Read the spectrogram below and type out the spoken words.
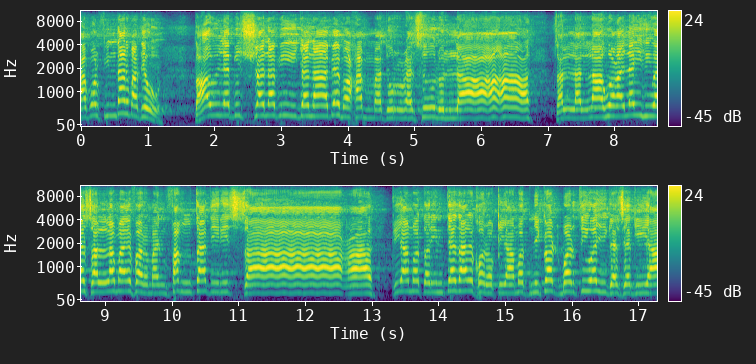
কাপড় পিন্ধার বাদেও তাহলে বিশ্ব নবী জানাবে মোহাম্মদুর রসুল্লাহ সাল্লাল্লাহু আলাইহি ওয়াসাল্লাম ফরমান ফাংতাদিরিস কিয়ামতের ইন্তজার করো কিয়ামত নিকটবর্তী হয়ে গেছে গিয়া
